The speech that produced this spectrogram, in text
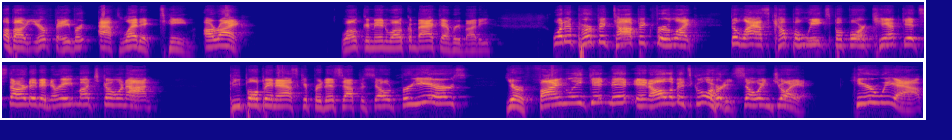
about your favorite athletic team. All right. Welcome in. Welcome back, everybody. What a perfect topic for like the last couple weeks before camp gets started and there ain't much going on. People have been asking for this episode for years. You're finally getting it in all of its glory. So enjoy it. Here we have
